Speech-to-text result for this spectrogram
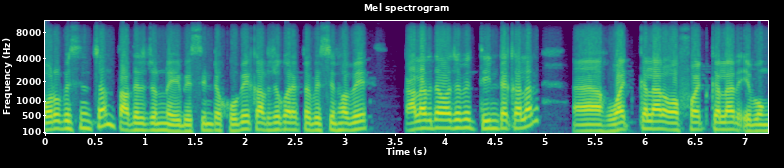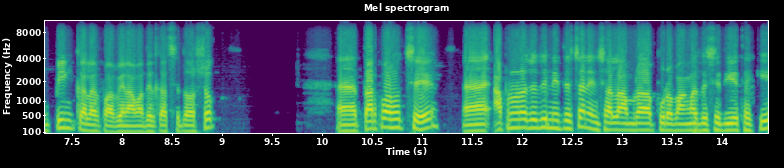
বড় বেসিন চান, তাদের জন্য এই বেসিনটা খুবই কার্যকর একটা বেসিন হবে। কালার দেওয়া যাবে তিনটা colour white colour, off white colour এবং পিঙ্ক কালার পাবেন আমাদের কাছে দর্শক। তারপর হচ্ছে আপনারা যদি নিতে চান ইনশাল্লাহ আমরা পুরো বাংলাদেশে দিয়ে থাকি।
